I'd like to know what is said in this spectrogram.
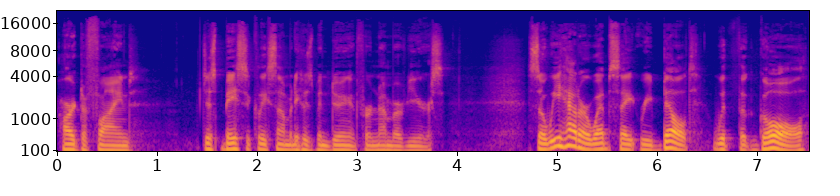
hard to find, just basically somebody who's been doing it for a number of years. So we had our website rebuilt with the goal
